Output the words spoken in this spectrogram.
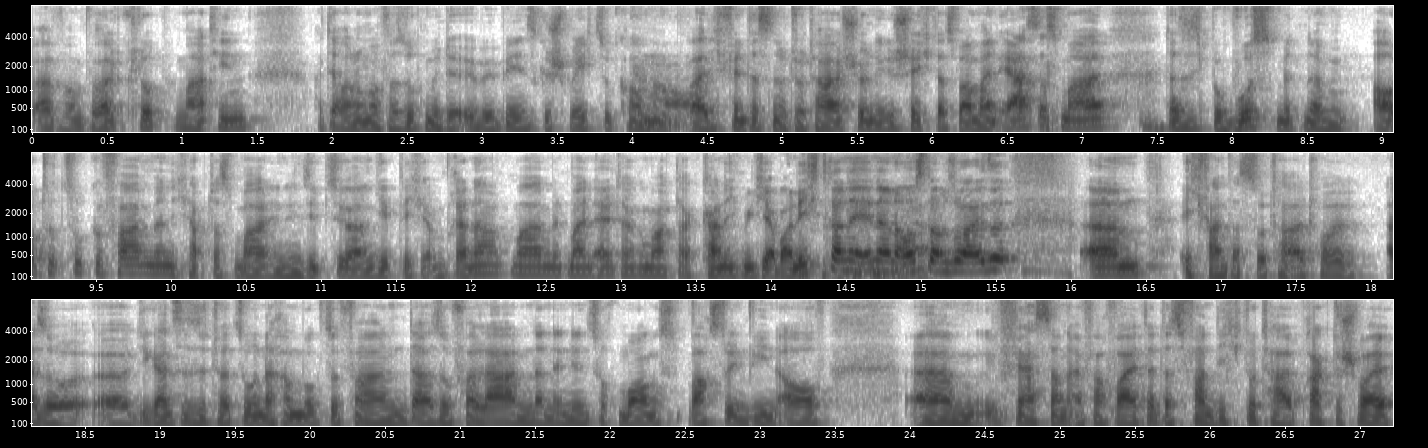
äh, vom World Club, Martin, hat ja auch nochmal versucht, mit der ÖBB ins Gespräch zu kommen, Genau. weil ich finde das eine total schöne Geschichte. Das war mein erstes Mal, dass ich bewusst mit einem Autozug gefahren bin. Ich habe das mal in den 70er angeblich im Brenner mal mit meinen Eltern gemacht. Da kann ich mich aber nicht dran erinnern, ausnahmsweise. Ähm, ich fand das total toll. Also äh, die ganze Situation nach Hamburg zu fahren, da so verladen, dann in den Zug morgens wachst du in Wien auf ähm, fährst dann einfach weiter. Das fand ich total praktisch, weil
